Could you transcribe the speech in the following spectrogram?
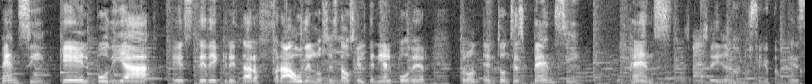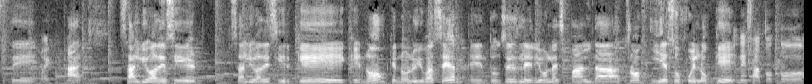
Pence que él podía este, decretar fraude en los estados, que él tenía el poder. Entonces Pence, o Pence, no sé cómo se diga, No, no sé qué este, a- salió a decir salió a decir que, que no, que no lo iba a hacer. Entonces le dio la espalda a Trump y eso fue lo que Desató todo.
